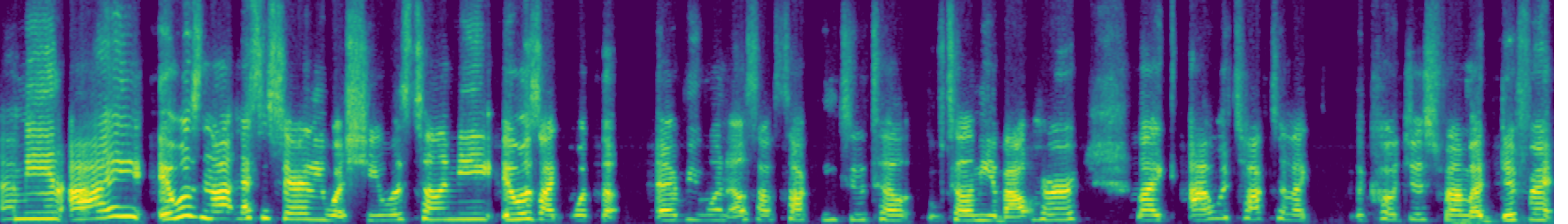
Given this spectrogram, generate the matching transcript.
I mean, I it was not necessarily what she was telling me. It was like what the everyone else I was talking to tell telling me about her. Like I would talk to like the coaches from a different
